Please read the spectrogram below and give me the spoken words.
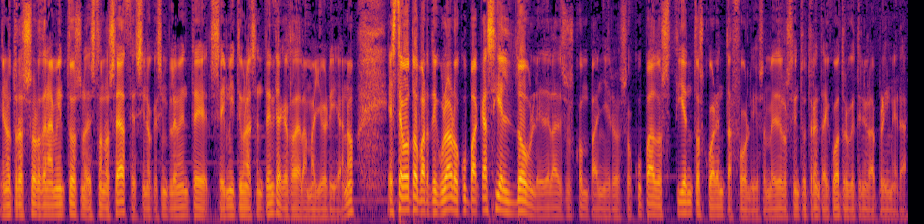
En otros ordenamientos esto no se hace, sino que simplemente se emite una sentencia, que es la de la mayoría. ¿no? Este voto particular ocupa casi el doble de la de sus compañeros. Ocupa 240 folios en vez de los 134 que tiene la primera.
